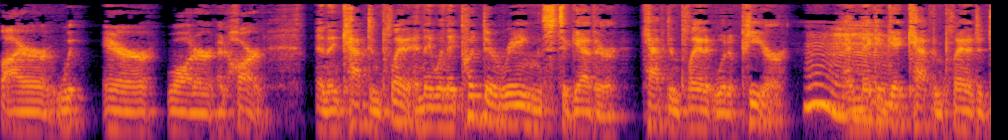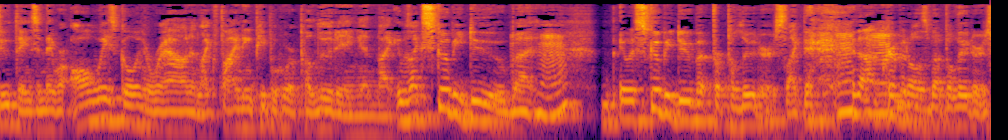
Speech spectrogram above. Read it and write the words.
fire, wi- air, water, and heart. And then Captain Planet. And then when they put their rings together, Captain Planet would appear hmm. and they could get Captain Planet to do things. And they were always going around and like finding people who were polluting and like, it was like Scooby Doo, but mm-hmm. it was Scooby Doo, but for polluters. Like they're not criminals, but polluters.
